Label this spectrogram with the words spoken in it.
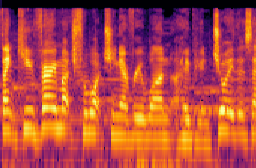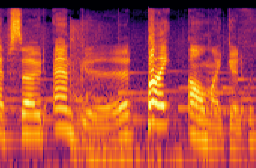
Thank you very much for watching, everyone. I hope you enjoyed this episode, and goodbye. Oh my goodness.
